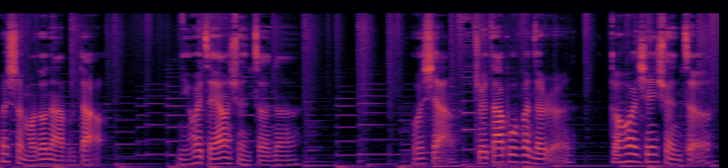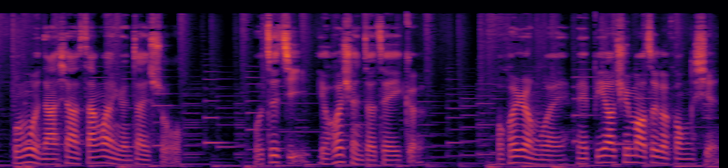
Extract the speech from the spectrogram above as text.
会什么都拿不到。你会怎样选择呢？我想，绝大部分的人都会先选择稳稳拿下三万元再说。我自己也会选择这一个，我会认为没必要去冒这个风险。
